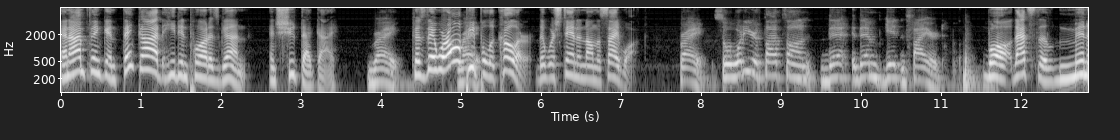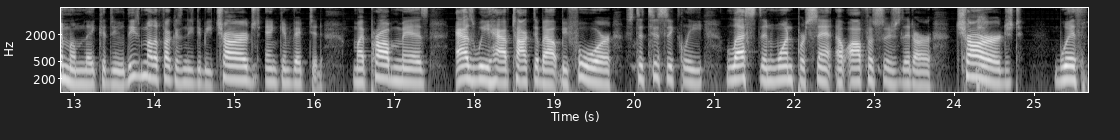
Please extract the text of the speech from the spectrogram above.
and I'm thinking, thank God he didn't pull out his gun and shoot that guy, Right. because they were all Right. people of color that were standing on the sidewalk. Right. So, what are your thoughts on the, them getting fired? Well, that's the minimum they could do. These motherfuckers need to be charged and convicted. My problem is, as we have talked about before, statistically, less than 1% of officers that are charged with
